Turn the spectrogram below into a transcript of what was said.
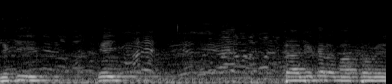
দেখি এই টাইব্রেকারের মাধ্যমে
